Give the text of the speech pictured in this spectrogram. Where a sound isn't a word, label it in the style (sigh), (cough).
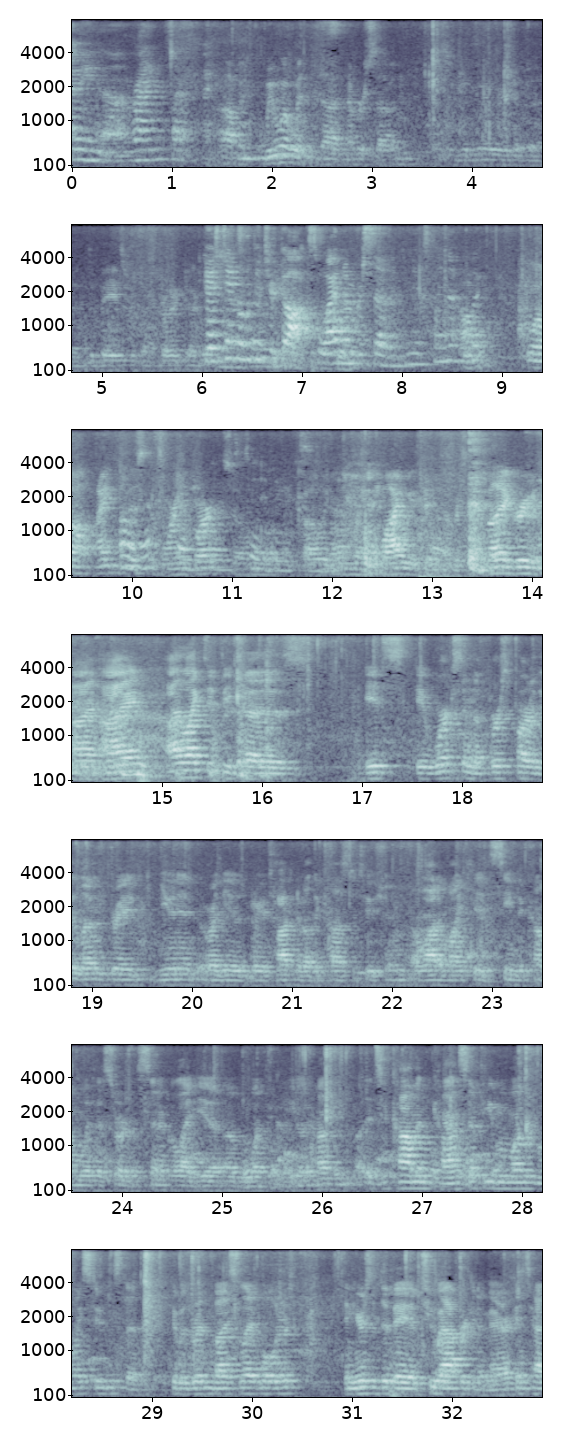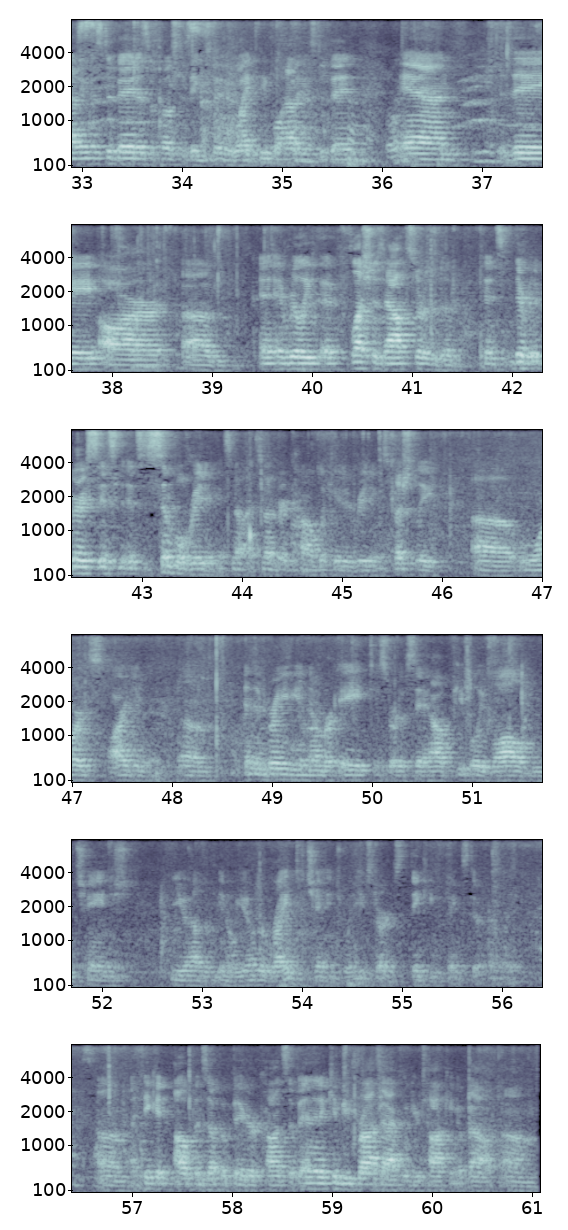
I mean, uh, Ryan, sorry. Um, we went with, uh, number seven, this a good way we get the debates with athletic You guys take a look at your docs. Why number seven? Can you explain that real quick? Well, I Oh, missed the morning better. part, so Should have my been. colleague explained why we picked number seven, but I agree with you. I, I, I liked it because it's, it works in the first part of the eleventh grade unit, or the, when you're talking about the Constitution. A lot of my kids seem to come with a sort of a cynical idea of what, the you know, it's a common concept even among my students that it was written by slaveholders. And here's a debate of two African Americans having this debate as opposed to being two white people having this debate. And they are, um, and it really, it fleshes out sort of the, it's, they're very, it's, it's a simple reading, it's not, it's not a very complicated reading, especially, uh, Ward's argument. Um, and then bringing in number eight to sort of say how people evolve and change. You have, the you know, you have the right to change when you start thinking things differently. Um, I think it opens up a bigger concept, and then it can be brought back when you're talking about, um,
